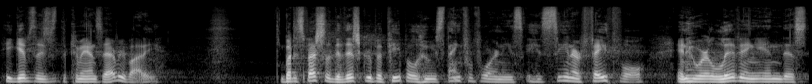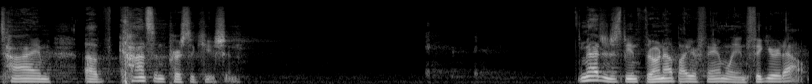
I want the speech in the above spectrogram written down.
he gives these the commands to everybody. But especially to this group of people who he's thankful for and he's, he's seeing are faithful and who are living in this time of constant persecution. Imagine just being thrown out by your family and figure it out.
